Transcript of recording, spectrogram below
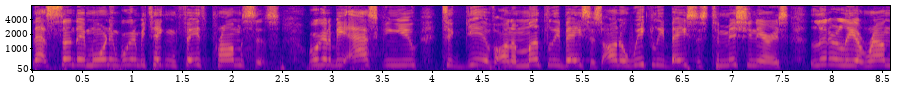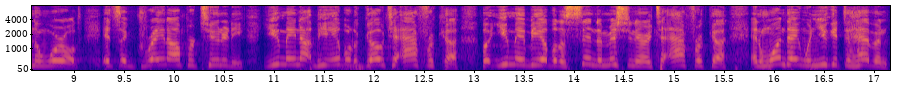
That Sunday morning, we're going to be taking faith promises. We're going to be asking you to give on a monthly basis, on a weekly basis to missionaries literally around the world. It's a great opportunity. You may not be able to go to Africa, but you may be able to send a missionary to Africa. And one day when you get to heaven,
